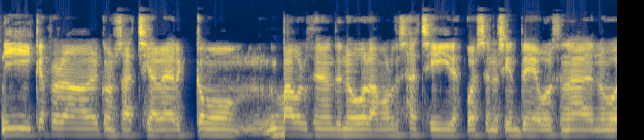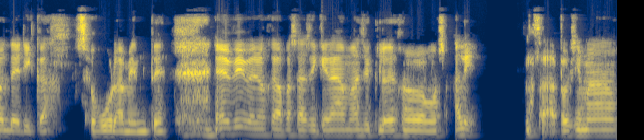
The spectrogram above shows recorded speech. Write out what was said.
Y qué problema va a haber con Sachi, a ver cómo va a evolucionar de nuevo el amor de Sachi y después en el siguiente evolucionará de nuevo el de Erika, seguramente. En fin, veremos qué va a pasar, así que nada más, yo que lo dejo, nos vemos. Ali, hasta la próxima.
